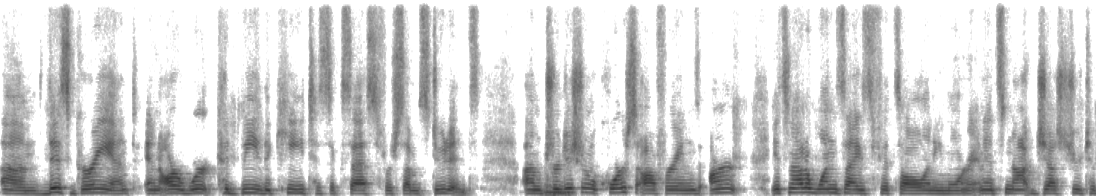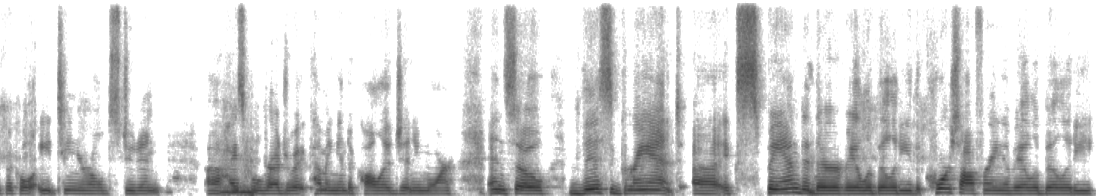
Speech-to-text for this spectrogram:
um, this grant and our work could be the key to success for some students. Um, traditional course offerings aren't, it's not a one size fits all anymore. And it's not just your typical 18 year old student, uh, high school graduate coming into college anymore. And so this grant uh, expanded their availability, the course offering availability.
